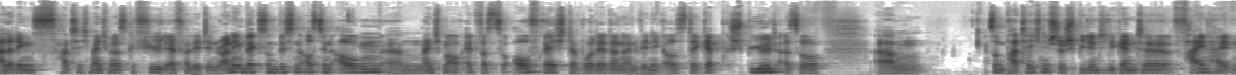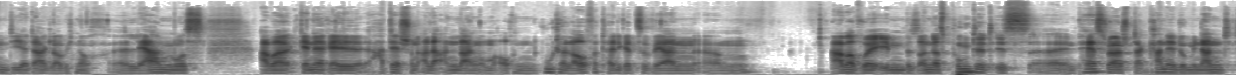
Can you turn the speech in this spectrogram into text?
allerdings hatte ich manchmal das Gefühl, er verliert den Running Back so ein bisschen aus den Augen, ähm, manchmal auch etwas zu aufrecht. Da wurde er dann ein wenig aus der Gap gespült. Also ähm, so ein paar technische, spielintelligente Feinheiten, die er da, glaube ich, noch äh, lernen muss. Aber generell hat er schon alle Anlagen, um auch ein guter Laufverteidiger zu werden. Ähm, aber wo er eben besonders punktet, ist äh, im Pass Rush. Da kann er dominant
